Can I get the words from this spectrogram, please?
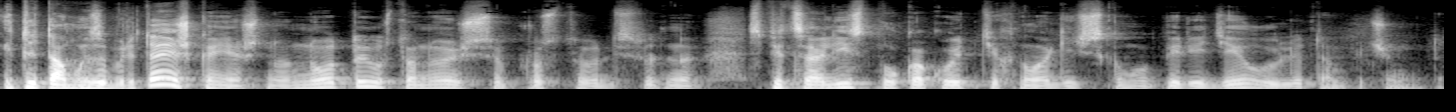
И ты там изобретаешь, конечно, но ты становишься просто действительно специалист по какой-то технологическому переделу или там почему-то.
